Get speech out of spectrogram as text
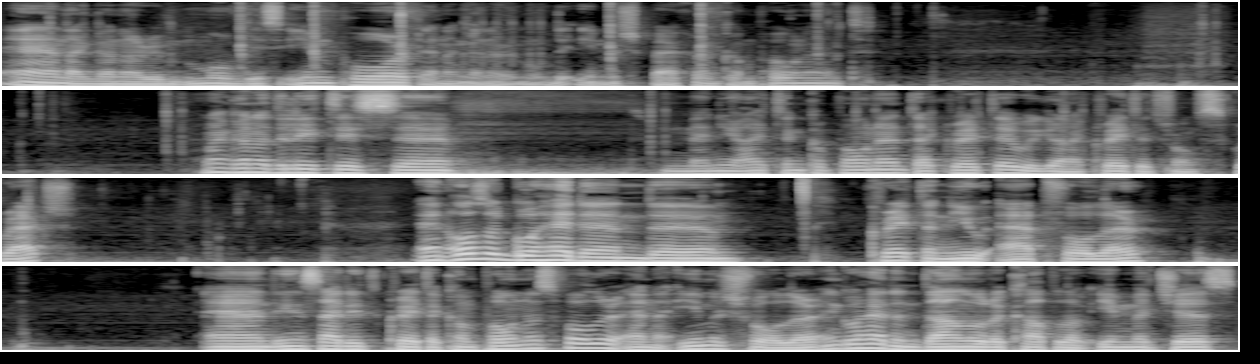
And I'm gonna remove this import and I'm gonna remove the image background component. And I'm gonna delete this uh, menu item component I created. We're gonna create it from scratch. And also go ahead and um, create a new app folder. And inside it create a components folder and an image folder. And go ahead and download a couple of images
